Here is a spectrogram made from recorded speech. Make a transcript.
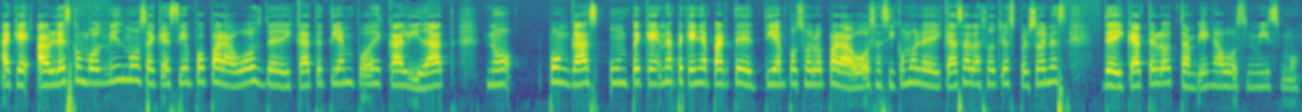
a que hables con vos mismo, o sea que es tiempo para vos, dedícate tiempo de calidad, no pongas un una pequeña parte de tiempo solo para vos, así como le dedicas a las otras personas, dedícatelo también a vos mismo.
